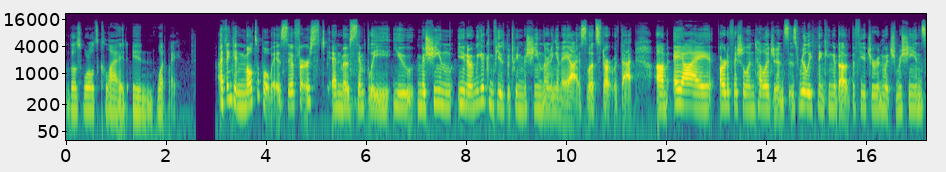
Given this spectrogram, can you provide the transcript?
Those worlds collide in what way? I think in multiple ways. So first and most simply, you machine, you know, we get confused between machine learning and AI. So let's start with that. Um, AI, artificial intelligence, is really thinking about the future in which machines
